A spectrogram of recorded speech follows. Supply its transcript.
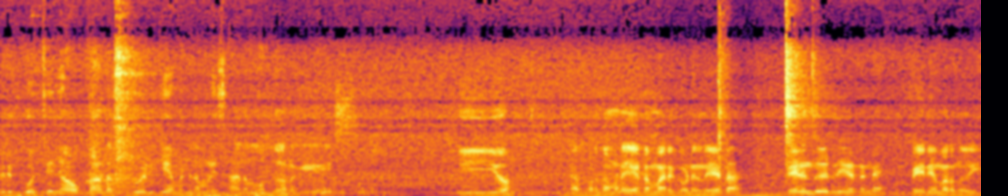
ഒരു കൊച്ചു ഞൗക്കാണ്ട സ്ക്രൂ അടിക്കാൻ വേണ്ടി നമ്മൾ ഈ സാധനം മൊത്തം ഇറക്കി. അയ്യോ അപ്പുറത്ത് നമ്മുടെ ഏട്ടന്മാരൊക്കെ ഉണ്ട്. ഏട്ടാ പേരെന്ത് വരുന്നത് ഏട്ടന്റെ? പേര് മറന്നുപോയി.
